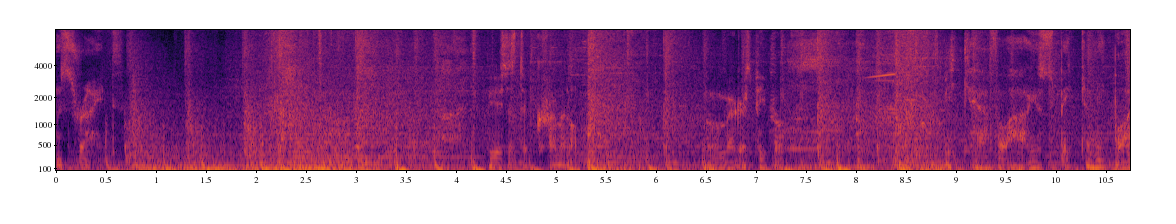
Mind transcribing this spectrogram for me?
Was right. You're just a criminal who murders people. Be careful how you speak to me, boy.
